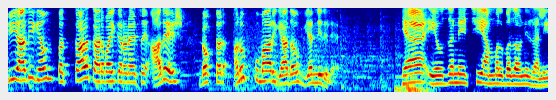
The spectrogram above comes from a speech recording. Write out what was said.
ही यादी घेऊन तत्काळ कारवाई करण्याचे आदेश डॉक्टर अनुप कुमार यादव यांनी दिले आहेत. ह्या योजनेची अंमलबजावणी झाली.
